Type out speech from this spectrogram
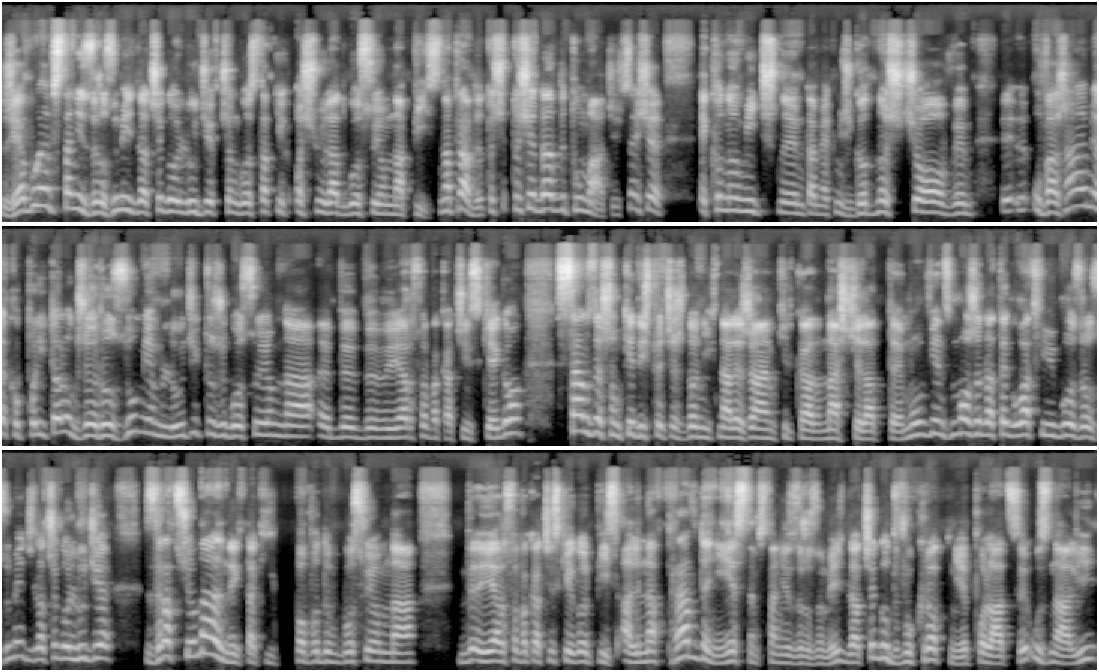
że ja byłem w stanie zrozumieć, dlaczego ludzie w ciągu ostatnich ośmiu lat głosują na PiS. Naprawdę, to się, to się da wytłumaczyć. W sensie ekonomicznym, tam jakimś godnościowym. Y, Uważałem jako politolog, że rozumiem ludzi, którzy głosują na y, Jarosława Kaczyńskiego. Sam zresztą kiedyś przecież do nich należałem kilkanaście lat temu, więc może dlatego łatwiej mi było zrozumieć, dlaczego ludzie z racjonalnych takich powodów głosują na y, Jarosława Kaczyńskiego PiS, ale naprawdę nie jestem w stanie zrozumieć, dlaczego dwukrotnie Polacy uznali,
